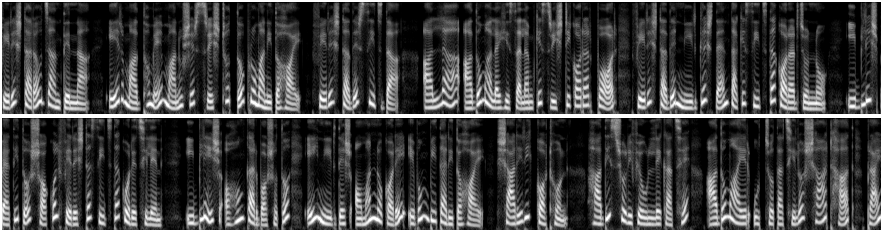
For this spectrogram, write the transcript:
ফেরেশতারাও জানতেন না। এর মাধ্যমে মানুষের শ্রেষ্ঠত্ব প্রমাণিত হয়। ফেরেশতাদের সিজদা। আল্লাহ আদম আলাহিসাল্লামকে সৃষ্টি করার পর ফেরেশতাদের নির্দেশ দেন তাকে সিজদা করার জন্য। ইবলিশ ব্যতীত সকল ফেরেশতা সিজদা করেছিলেন। ইবলিশ অহংকারবশত এই নির্দেশ অমান্য করে এবং বিতাড়িত হয়। শারীরিক গঠন। হাদিস শরীফে উল্লেখ আছে, আদম আয়ের উচ্চতা ছিল ষাট হাত, প্রায়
